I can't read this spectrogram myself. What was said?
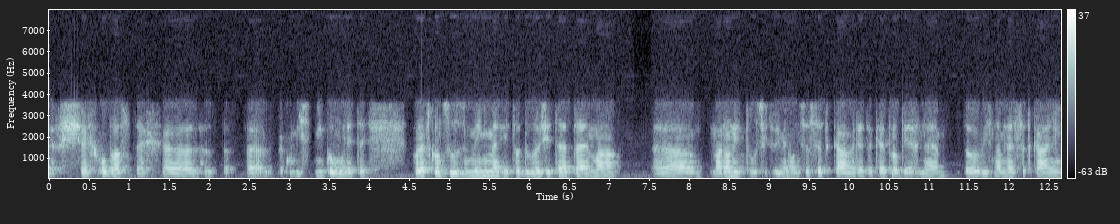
ve všech oblastech eh, jako místní komunity. Konec konců zmiňme i to důležité téma eh, Maronitů, se kterými on se setká, kde také proběhne to významné setkání.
